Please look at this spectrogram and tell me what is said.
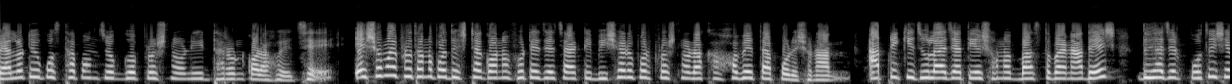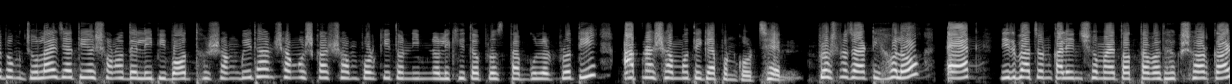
ব্যালটে উপস্থাপনযোগ্য প্রশ্ন নির্ধারণ করা হয়েছে। এ সময় প্রধান উপদেষ্টা গণভোটে যে চারটি বিষয়ের উপর প্রশ্ন রাখা হবে তা পড়ে শোনান। আপনি কি জুলাই জাতীয় সনদ বাস্তবায়ন আদেশ, দুই এবং জুলাই জাতীয় সনদে লিপিবদ্ধ সংবিধান সংস্কার সম্পর্কিত নিম্নলিখিত প্রস্তাবগুলোর প্রতি আপনার সম্মতি জ্ঞাপন করছেন? প্রশ্ন চারটি হল, এক, নির্বাচনকালীন সময়ে তত্ত্বাবধায়ক সরকার,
